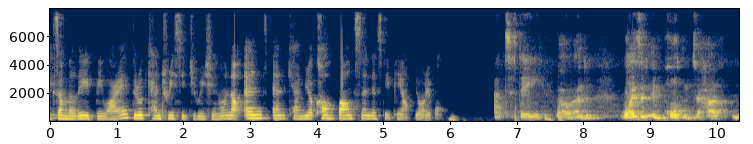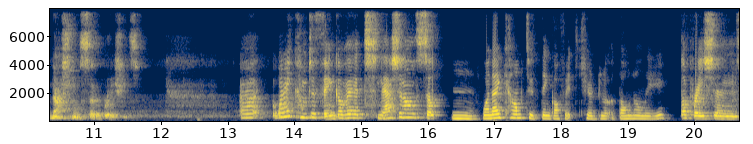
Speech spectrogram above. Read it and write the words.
example လေးပေးသွားတယ်သူတို့ country situation ကိုနောက် and and can ပြီးတော့ compound sentence တွေဖြစ်အောင်ပြောတယ်ပေါ့ that day. Wow, and why is it important to have national celebrations? Uh, when I come to think of it, national cel- mm when i come to think of it ချစ်လို့အသုံးလုံးလေး celebrations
